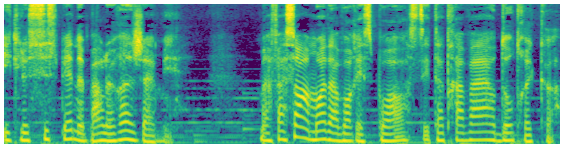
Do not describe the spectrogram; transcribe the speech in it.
et que le suspect ne parlera jamais. Ma façon à moi d'avoir espoir, c'est à travers d'autres cas.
